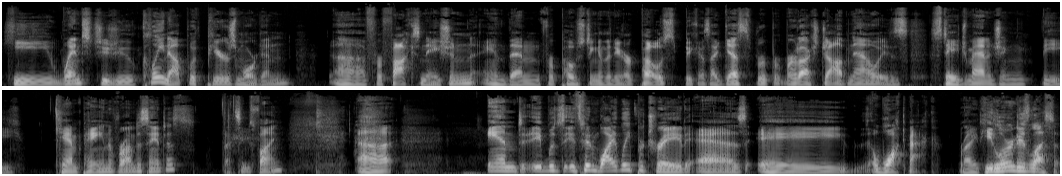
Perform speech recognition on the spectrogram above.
he went to do cleanup with Piers Morgan uh, for Fox Nation and then for posting in the New York Post because I guess Rupert Murdoch's job now is stage managing the campaign of Ron DeSantis. That seems fine. Uh, and it was it's been widely portrayed as a, a walk back, right? He learned his lesson.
